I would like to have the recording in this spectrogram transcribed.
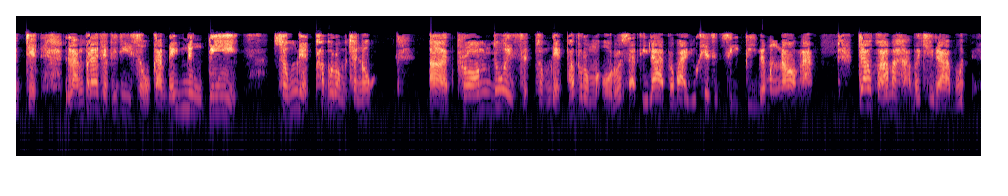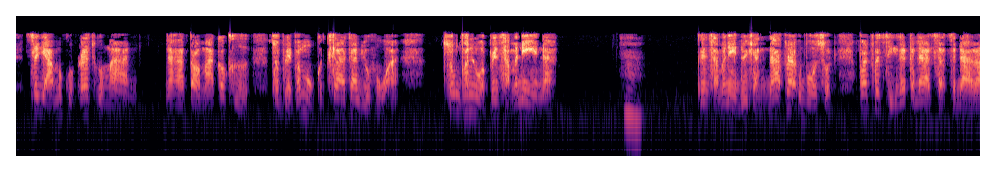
2447 หลังพระราชพิธีโศกรรมได้หนึ่งปี สมเด็จพระบรมชนกอ่า พร้อมด้วยสมเด็จพระบรมโอรสาธิราชเพราะว่าอายุแค่ 14 ปีไปเมืองนอกนะเจ้าฟ้ามหาวชิราวุธ สยามกุฎราชกุมารนะคะต่อมาก็คือสมเด็จพระมงกุฎเกล้าเจ้าอยู่หัว ทรงผนวดเป็นสามเณรนะค่ะเป็นสามเณรด้วยกันณพระอุโบสถวัดพระศรีรัตนศาสดาร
